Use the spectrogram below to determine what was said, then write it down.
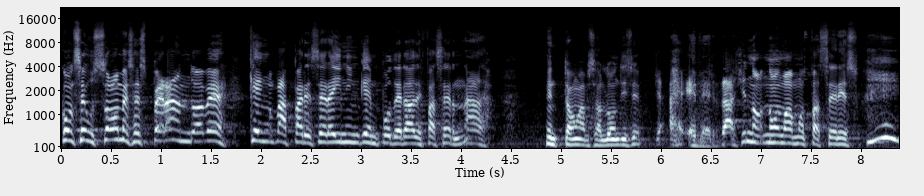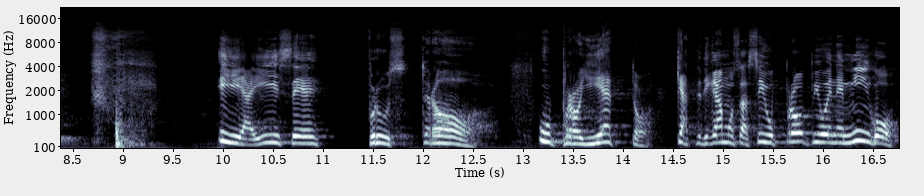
com seus homens esperando a ver quem vai aparecer aí, ninguém poderá de nada. Então Absalão disse: é verdade, não, não vamos fazer isso. E aí se frustrou o projeto que, digamos assim, o próprio inimigo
